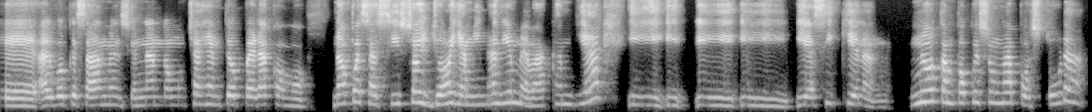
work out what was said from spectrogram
Eh, algo que estaban mencionando, mucha gente opera como, no, pues así soy yo y a mí nadie me va a cambiar y, y, y, así quieran. No, tampoco es una postura,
